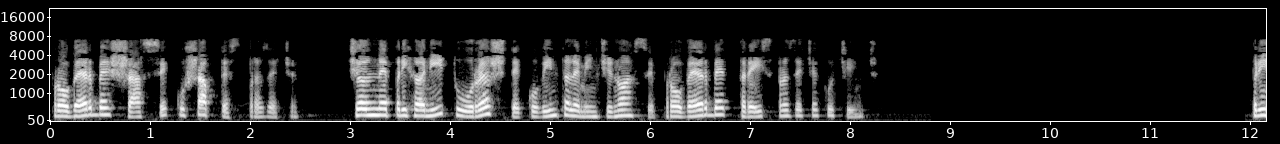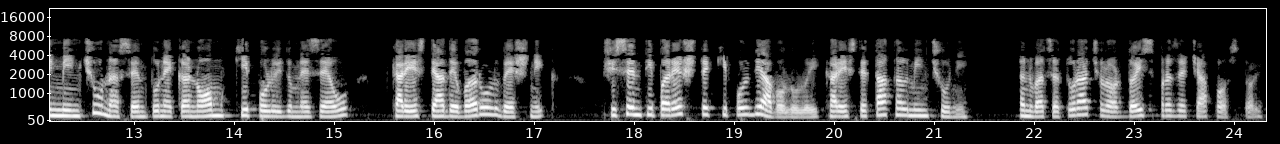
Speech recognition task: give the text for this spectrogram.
Proverbe 6 cu 17 cel neprihănit urăște cuvintele mincinoase. Proverbe 13 cu 5 Prin minciună se întunecă în om chipul lui Dumnezeu, care este adevărul veșnic, și se întipărește chipul diavolului, care este tatăl minciunii. Învățătura celor 12 apostoli.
